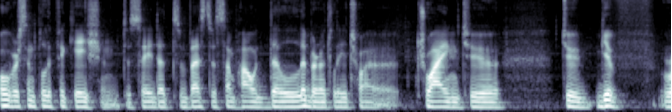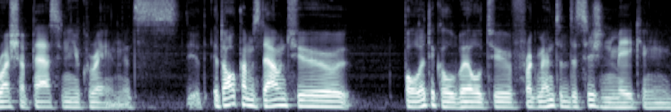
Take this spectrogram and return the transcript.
oversimplification to say that the West is somehow deliberately try, trying to to give Russia a pass in Ukraine. It's it, it all comes down to political will to fragmented decision making.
